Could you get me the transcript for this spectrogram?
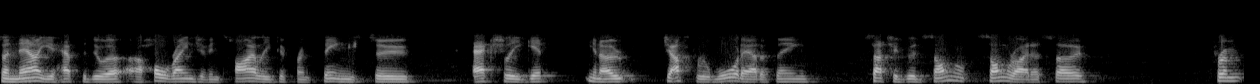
so now you have to do a, a whole range of entirely different things to actually get you know just reward out of being such a good song songwriter. So from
